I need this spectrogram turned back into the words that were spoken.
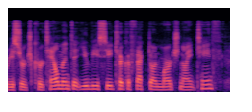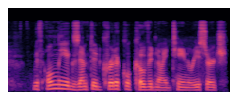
Research curtailment at UBC took effect on March 19th, with only exempted critical COVID-19 research,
